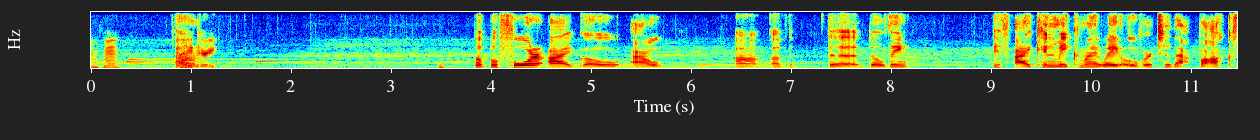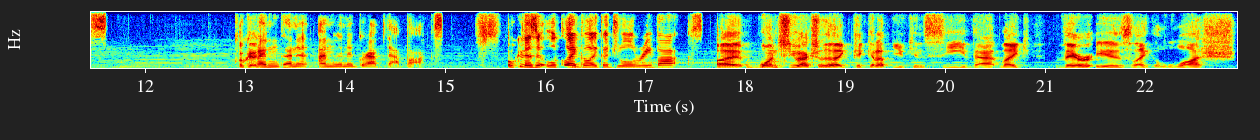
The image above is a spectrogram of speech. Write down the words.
Mm-hmm. I Um, agree. But before I go out um, of the, the building, if I can make my way over to that box, Okay. I'm gonna I'm gonna grab that box. Okay. Does it look like like a jewelry box? Uh, once you actually like pick it up, you can see that like there is like lush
